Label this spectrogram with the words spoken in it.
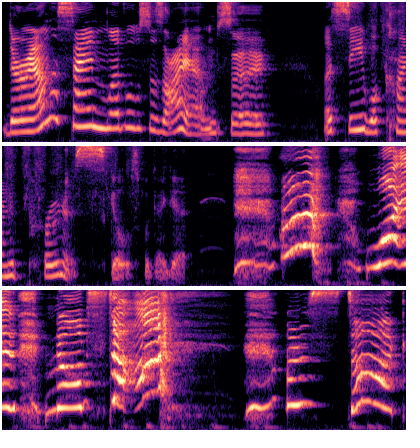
They're around the same levels as I am, so let's see what kind of pronus skills we're gonna get. ah! What is- No, I'm stuck! Ah! I'm stuck!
